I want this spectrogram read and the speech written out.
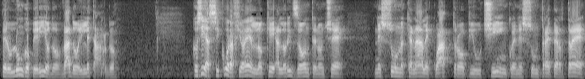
per un lungo periodo, vado in letargo. Così assicura Fiorello che all'orizzonte non c'è nessun canale 4 più 5, nessun 3x3,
